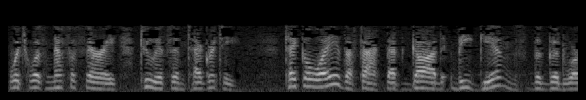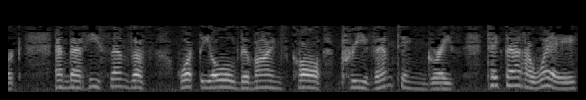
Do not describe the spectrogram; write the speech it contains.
which was necessary to its integrity. Take away the fact that God begins the good work and that He sends us what the old divines call preventing grace. Take that away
